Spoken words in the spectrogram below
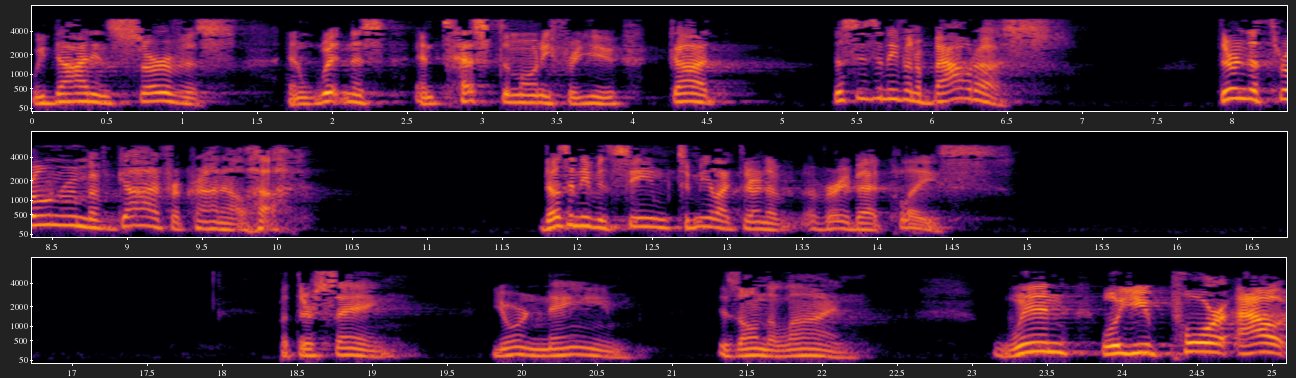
We died in service and witness and testimony for you. God, this isn't even about us. They're in the throne room of God for crying out loud. Doesn't even seem to me like they're in a, a very bad place. But they're saying, Your name is on the line. When will you pour out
